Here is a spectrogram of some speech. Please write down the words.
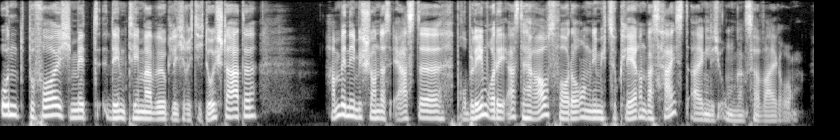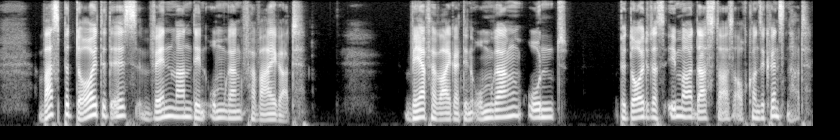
Und bevor ich mit dem Thema wirklich richtig durchstarte, haben wir nämlich schon das erste Problem oder die erste Herausforderung, nämlich zu klären, was heißt eigentlich Umgangsverweigerung? Was bedeutet es, wenn man den Umgang verweigert? Wer verweigert den Umgang und bedeutet das immer, dass das auch Konsequenzen hat.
